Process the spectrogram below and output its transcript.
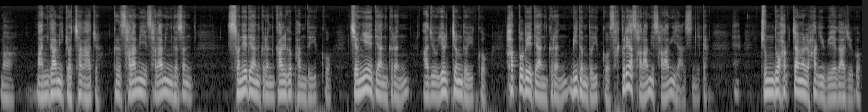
뭐 만감이 교차가 하죠. 그래서 사람이 사람인 것은 선에 대한 그런 갈급함도 있고 정의에 대한 그런 아주 열정도 있고 합법에 대한 그런 믿음도 있고 그래야 사람이 사람이지 않습니까? 중도 확장을 하기 위해 가지고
